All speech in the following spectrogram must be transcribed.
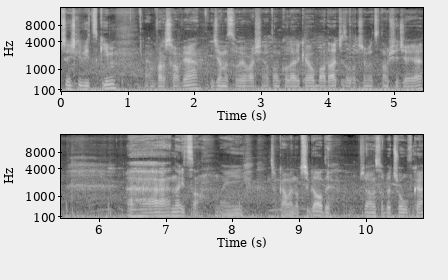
Szczęśliwickim w Warszawie. Idziemy sobie właśnie na tą kolejkę obadać, zobaczymy co tam się dzieje. Eee, no i co? No i czekamy na przygody. Wziąłem sobie czołówkę,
